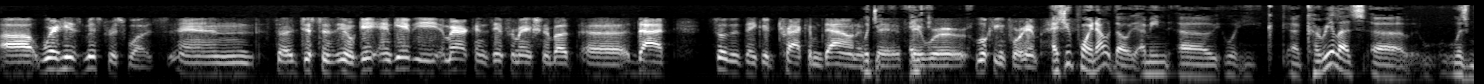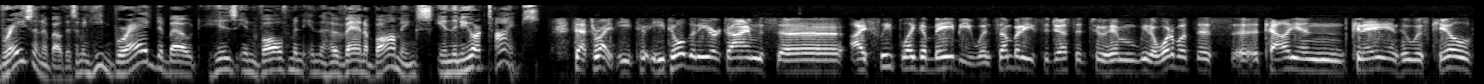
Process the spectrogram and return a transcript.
uh, where his mistress was, and so just as you know, ga- and gave the Americans information about uh, that so that they could track him down if, Would you- they, if they and- were looking for him. As you point out, though, I mean, uh, uh, Carriles uh, was brazen about this. I mean, he bragged about his involvement in the Havana bombings in the New York Times. That's right. He t- he told the New York Times, uh, "I sleep like a baby." When somebody suggested to him, you know, what about this uh, Italian Canadian who was killed?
